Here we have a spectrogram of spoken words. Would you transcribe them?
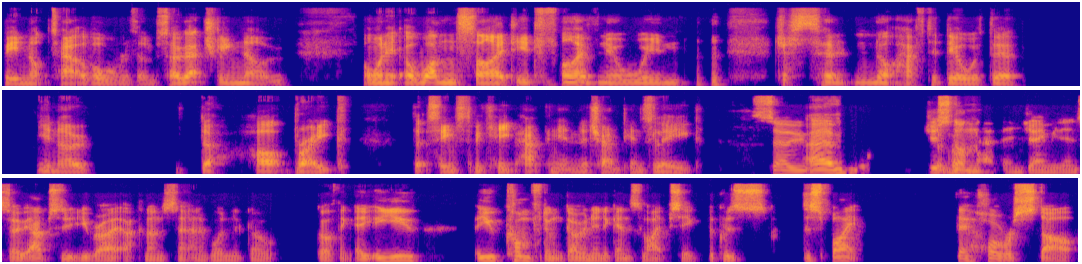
being knocked out of all of them. So actually, no. I want it a one-sided five 0 win, just to not have to deal with the, you know, the heartbreak that seems to be keep happening in the Champions League. So, um, just on that, then, Jamie. Then, so absolutely right. I can understand avoiding the goal goal thing. Are, you are you confident going in against Leipzig because despite their horror start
